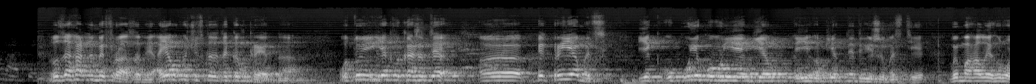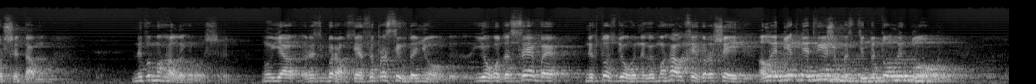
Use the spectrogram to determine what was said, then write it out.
Ну, загальними фразами. А я вам хочу сказати конкретно. От той, як ви кажете, е, підприємець, у- якого є об'єкт недвіжимості, вимагали гроші там. Не вимагали гроші. Ну я розбирався, я запросив до нього його до себе, ніхто з нього не вимагав цих грошей, але об'єкт недвіжимості бетонний блок.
